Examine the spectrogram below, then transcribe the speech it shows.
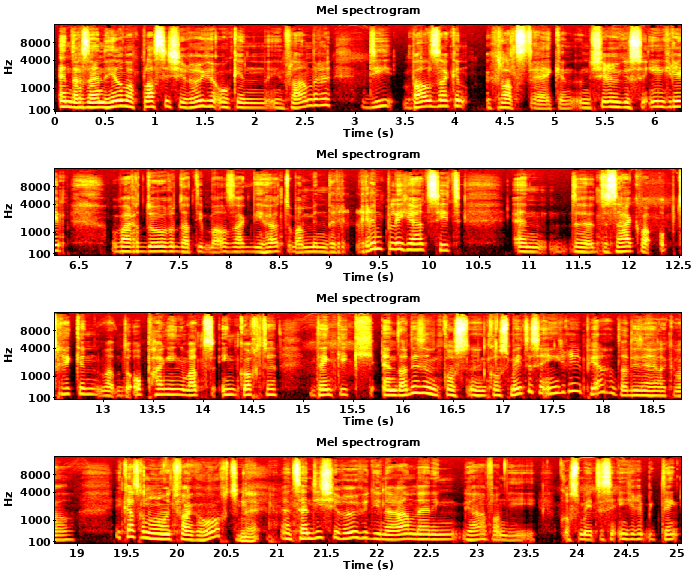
en er zijn heel wat plastische chirurgen, ook in, in Vlaanderen, die balzakken gladstrijken. Een chirurgische ingreep waardoor dat die balzak, die huid, wat minder rimpelig uitziet en de, de zaak wat optrekken, wat, de ophanging wat inkorten, denk ik. En dat is een, cos, een cosmetische ingreep, ja, dat is eigenlijk wel... Ik had er nog nooit van gehoord. Nee. En het zijn die chirurgen die naar aanleiding ja, van die cosmetische ingreep, ik denk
